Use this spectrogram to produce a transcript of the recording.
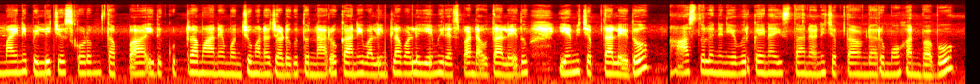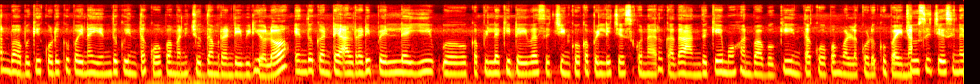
అమ్మాయిని పెళ్ళి చేసుకోవడం తప్ప ఇది కుట్రమా అనే మంచు మనోజ్ అడుగుతున్నారు. కానీ వాళ్ళ ఇంట్లో వాళ్ళు ఏమీ రెస్పాండ్ అవుతా లేదు ఏమీ చెప్తా లేదు. ఆస్తులు నేను ఎవరికైనా ఇస్తాను అని చెప్తా ఉండారు మోహన్ బాబు. మోహన్ బాబుకి కొడుకు పైన ఎందుకు ఇంత కోపం అని చూద్దాం రండి వీడియోలో. ఎందుకంటే ఆల్రెడీ పెళ్ళయి ఒక పిల్లకి డైవర్స్ ఇచ్చి ఇంకొక పెళ్ళి చేసుకున్నారు కదా అందుకే మోహన్ బాబుకి ఇంత కోపం వాళ్ళ కొడుకు పైన. చూసి చేసిన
